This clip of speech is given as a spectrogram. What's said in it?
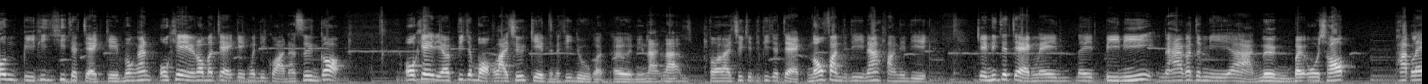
ต้นปีพี่ที่จะแจกเกมเพราะงั้นโอเคเรามาแจกเกมกันดีกว่านะซึ่งก็โอเคเดี๋ยวพี่จะบอกรายชื่อเกมเดี๋ยวนะพี่ดูก่อนเออนี่ละละตัวรายชื่อเกมที่พี่จะแจกน้องฟังดีๆนะฟังดีๆ เกมที่จะแจกในในปีนี้นะฮะก็จะมีอ่าหนึ่งไบโอช็อคภาคแร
